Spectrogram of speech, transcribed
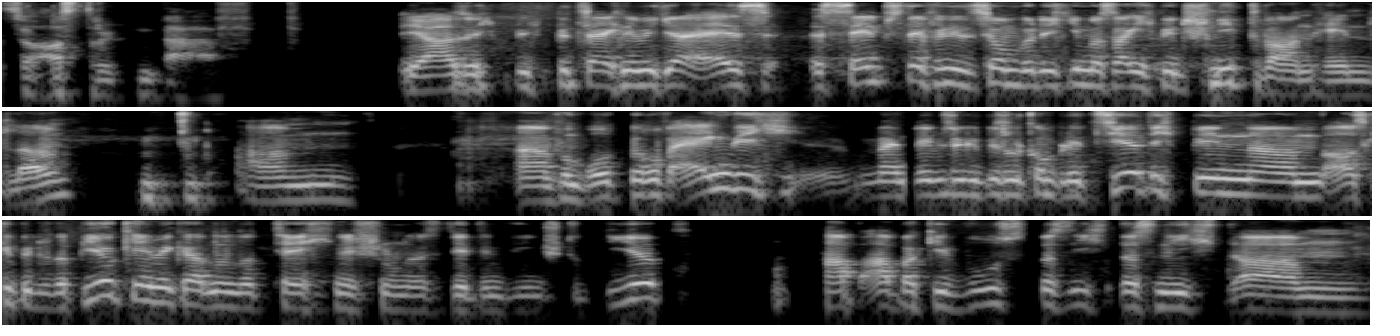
so ausdrücken darf. Ja, also ich, ich, bezeichne mich ja als Selbstdefinition, würde ich immer sagen, ich bin Schnittwarenhändler. ähm, äh, vom Brotberuf. Eigentlich, mein Leben ist ein bisschen kompliziert. Ich bin ähm, ausgebildeter Biochemiker an der Technischen Universität in Wien studiert, habe aber gewusst, dass ich das nicht ähm,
